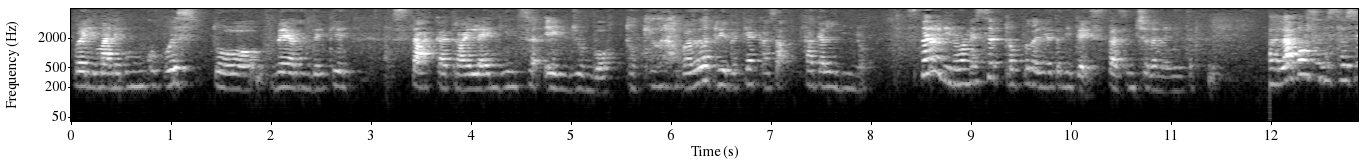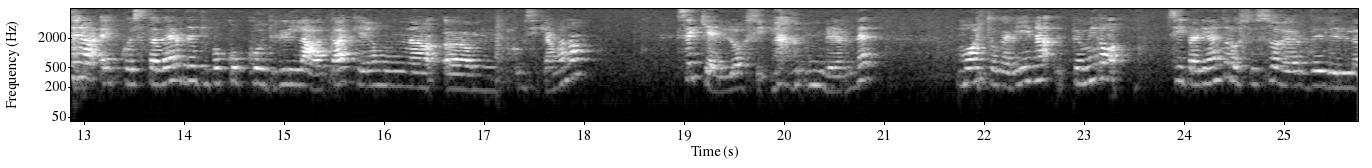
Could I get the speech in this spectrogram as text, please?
Poi rimane comunque questo verde che stacca tra i leggings e il giubbotto che ora vado ad aprire perché a casa fa caldino. Spero di non essere troppo tagliata di testa, sinceramente. La borsa di stasera è questa verde tipo coccodrillata che è un, um, come si chiamano? Secchiello, sì, in verde, molto carina, più o meno, sì, praticamente lo stesso verde del,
